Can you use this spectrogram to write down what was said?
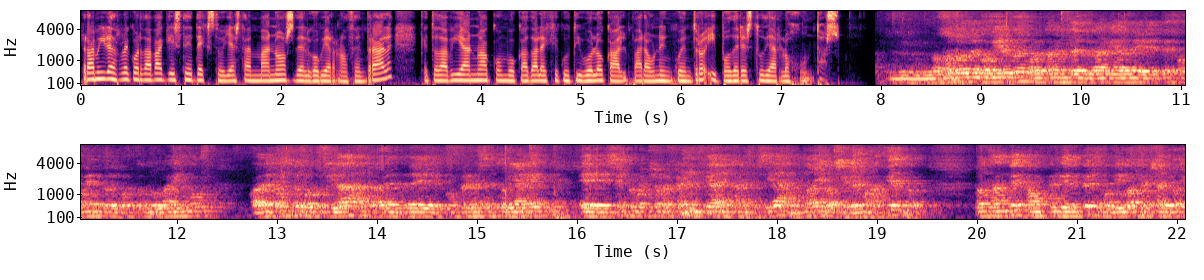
Ramírez recordaba que este texto ya está en manos del Gobierno central, que todavía no ha convocado al Ejecutivo local para un encuentro y poder estudiarlo juntos. Nosotros del Gobierno, concretamente del área de, de fomento de Puerto de Urbanismo, cuando hay oportunidad a través de conferencias sectoriales, eh, siempre hemos hecho referencia a esta necesidad ¿no? y lo seguiremos haciendo. No obstante, estamos pendientes, como digo, a fecha de hoy,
